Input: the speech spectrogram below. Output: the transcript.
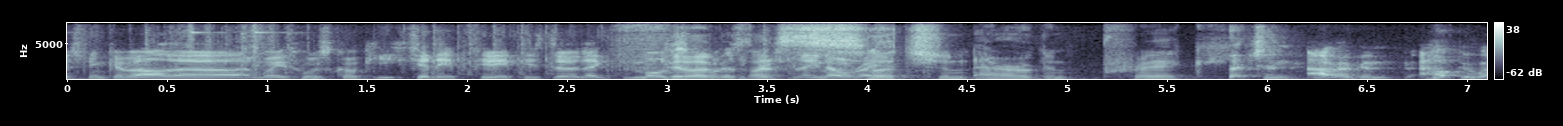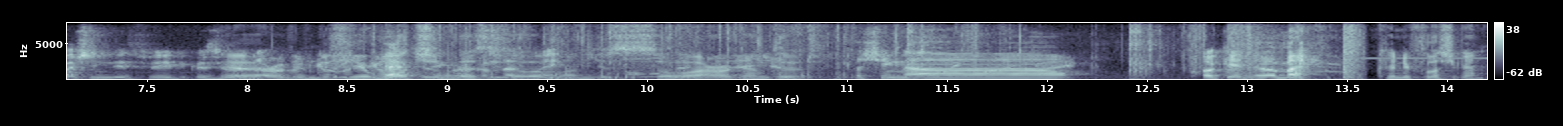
Just think about uh wait, who's cocky? Philip. Philip is the like the most Philip cocky is like person I know, right? such an arrogant prick. Such an arrogant. I hope you're watching this video because you're an arrogant. If you're You watching this, on Philip, man, you're so arrogant, dude. Flashing now. Okay, never mind. Can you flash again?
